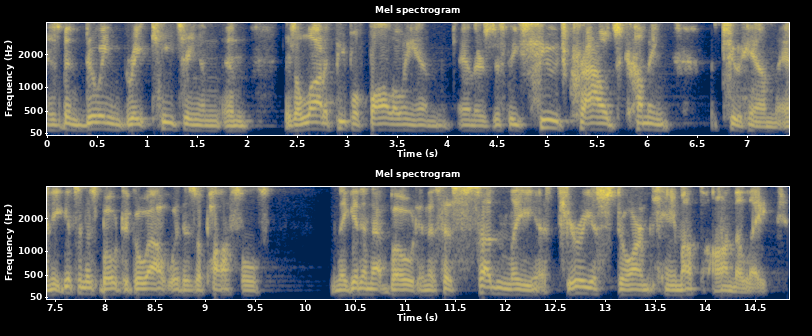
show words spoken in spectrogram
has been doing great teaching, and, and there's a lot of people following him, and there's just these huge crowds coming to him. And he gets in this boat to go out with his apostles. And they get in that boat, and it says, Suddenly a furious storm came up on the lake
